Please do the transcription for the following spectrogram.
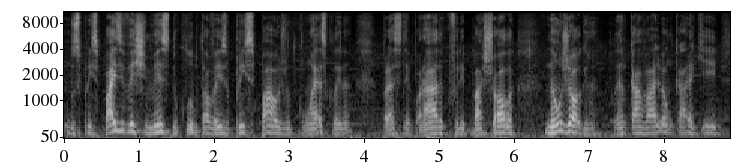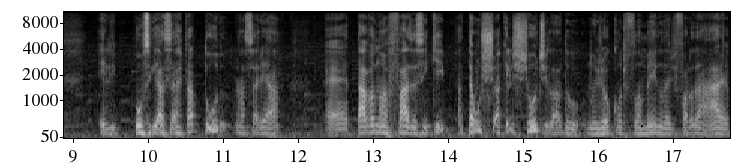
um dos principais investimentos do clube, talvez o principal, junto com o Wesley, né? Para essa temporada, com o Felipe Bachola, não jogue, né? Leandro Carvalho é um cara que ele conseguia acertar tudo na Série A. É, tava numa fase assim que até um, aquele chute lá do, no jogo contra o Flamengo, né? De fora da área,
